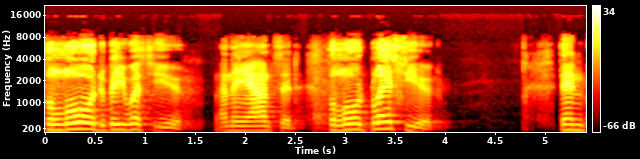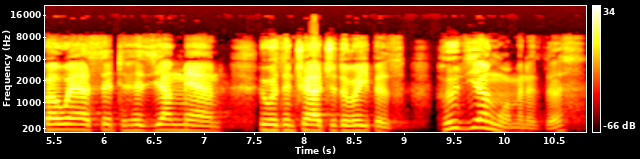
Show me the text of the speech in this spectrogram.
The Lord be with you. And they answered, The Lord bless you. Then Boaz said to his young man who was in charge of the reapers, Whose young woman is this?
